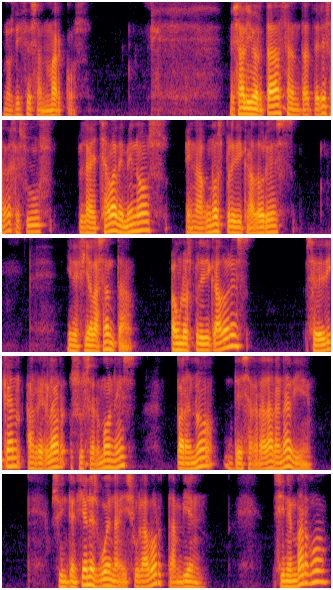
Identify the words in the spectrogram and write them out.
nos dice San Marcos. Esa libertad Santa Teresa de Jesús la echaba de menos en algunos predicadores y decía la santa, aun los predicadores se dedican a arreglar sus sermones para no desagradar a nadie. Su intención es buena y su labor también. Sin embargo,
